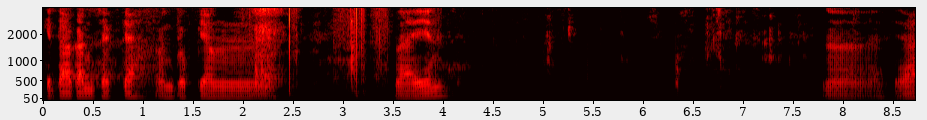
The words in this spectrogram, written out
kita akan cek ya untuk yang lain. Nah ya.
